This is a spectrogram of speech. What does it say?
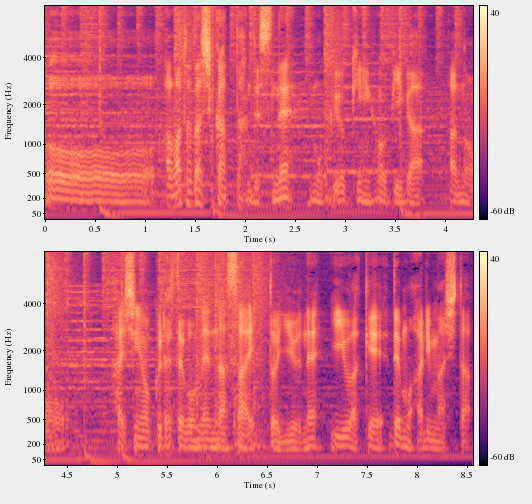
慌ただしかったんですね。木曜金曜日があの配信遅れてごめんなさいというね言い訳でもありました。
